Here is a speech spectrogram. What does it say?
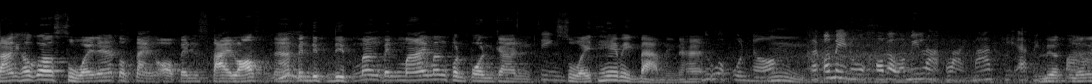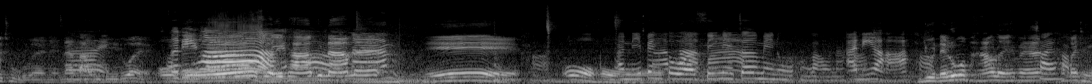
ร้านเขาก็สวยนะฮะตกแต่งออกเป็นสไตล์ลอฟนะเป็นดิบๆ มั่งเป็นไม้มั่งปนๆกัน จริง สวยเท่ไปอีกแบบหนึ่งนะฮะ ดูอบอุ่นเนาะอืม แล้วก็เมนูเขาแบบว่ามีหลากหลายมากที่แอบไปดูเลือกมา เลือกไม่ถูกเลยเนี่ยหน้าตาใช่ดีด้วยสวัสดีโอ้โหค่ะสวัสดีครับคุณน้ำนะฮะน้นี่ โอ้โหอันนี้เป็นตัวน่าทานมากซิกเนเจอร์เมนูของเรานะคะ อันนี้เหรอคะ อยู่ในลูกมะพร้าวเลยใช่ไหมฮะใช่ค่ะ ทำไมถึง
